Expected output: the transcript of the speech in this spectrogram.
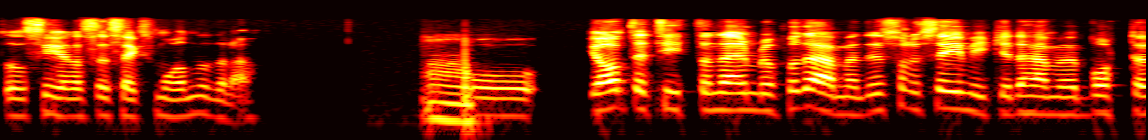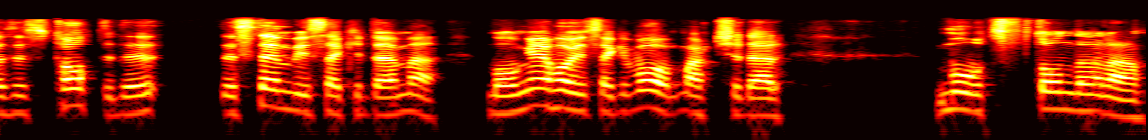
De senaste sex månaderna. Mm. Och jag har inte tittat närmare på det, men det är som du säger Micke, det här med bortaresultatet, det, det stämmer ju säkert där med. Många har ju säkert varit matcher där motståndarna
